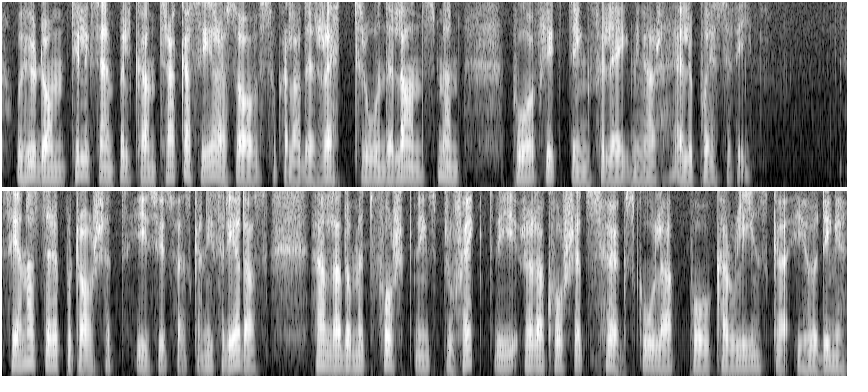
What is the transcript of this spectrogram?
och hur de till exempel kan trakasseras av så kallade rättroende landsmän på flyktingförläggningar eller på SFI. Senaste reportaget i Sydsvenskan i fredags handlade om ett forskningsprojekt vid Röda Korsets högskola på Karolinska i Huddinge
